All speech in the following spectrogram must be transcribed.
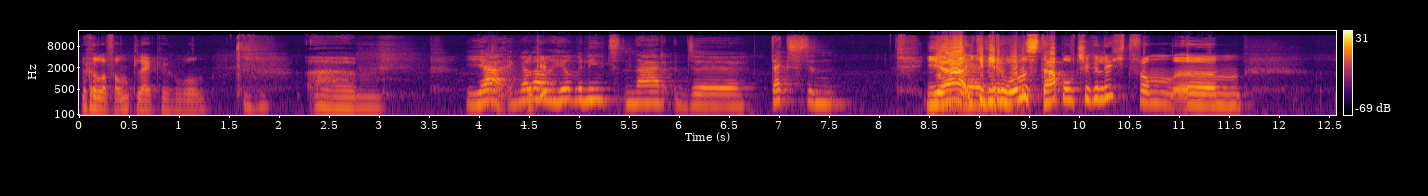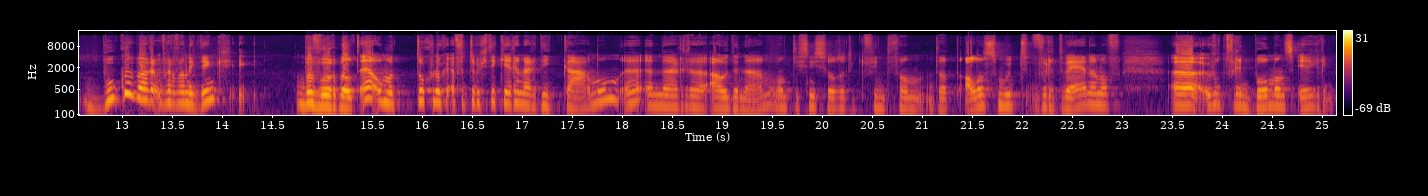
relevant lijken gewoon. Ehm, ja, ik ben Oké. wel heel benieuwd naar de teksten. ja, ik heb ja. hier gewoon een stapeltje gelegd van ehm, boeken waar, waarvan ik denk... ik- Bijvoorbeeld, hè, om het toch nog even terug te keren naar die kanon hè, en naar eh, oude namen. Want het is niet zo dat ik vind van, dat alles moet verdwijnen. Of eh Godfried Bomans Erik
